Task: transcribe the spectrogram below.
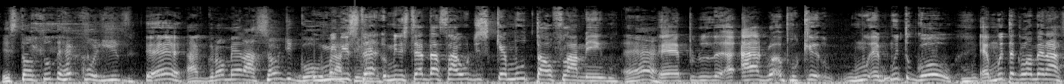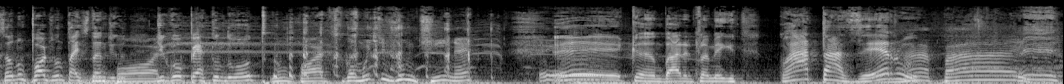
Estão tudo recolhidos. É. Aglomeração de gol. O Ministério, o. Ministério da Saúde disse que quer multar o Flamengo. É? É, a- a- porque é muito gol, é muita aglomeração, não pode juntar esse tanto de, pode. de gol perto um do outro. Não pode. Ficou muito juntinho, né? Ei, cambada de Flamengo. 4 a 0 Rapaz. É,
